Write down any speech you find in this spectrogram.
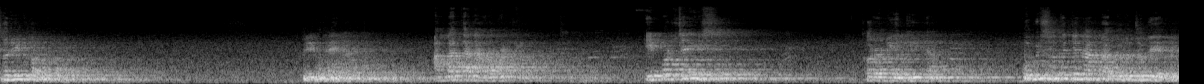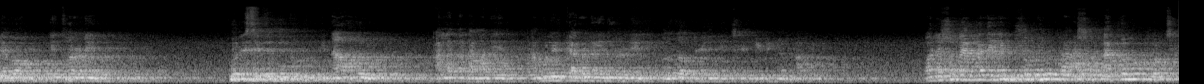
শরীর করবেন আল্লাহ তারা আমাদেরকে এই পর্যায়ে এসে করণীয় দুইটা। ভবিষ্যতের জন্য আমরা দুর্যোগের এবং এই ধরনের পরিস্থিতির না হই আল্লাহ তারা আমাদের আমলের কারণে এই ধরনের গজব দিচ্ছেন বিভিন্নভাবে অনেক সময় আমরা দেখি আক্রমণ করছে।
